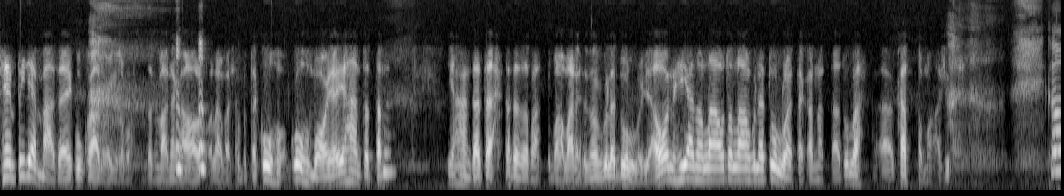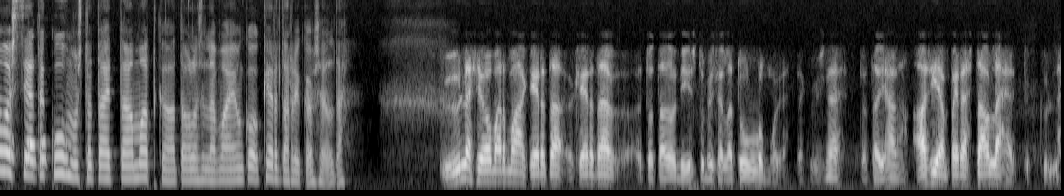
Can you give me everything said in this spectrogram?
sen pidemmältä ei kukaan ole ilmoittanut ainakaan olemassa, mutta kuh, Kuhmo on ja ihan, tota, ihan tätä, tätä tapahtumaa varten on kyllä tullut. Ja on hienolla autolla on kyllä tullut, että kannattaa tulla katsomaan sitä. Kauas sieltä Kuhmosta taittaa matkaa tuollaisella vai onko kertaryköseltä? Kyllä se on varmaan kerta, kerta tota, istumisella tullut, mutta että kyllä sinne tota, ihan asian perästä on lähetty kyllä.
